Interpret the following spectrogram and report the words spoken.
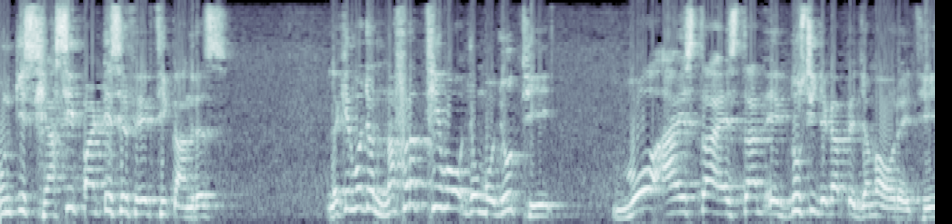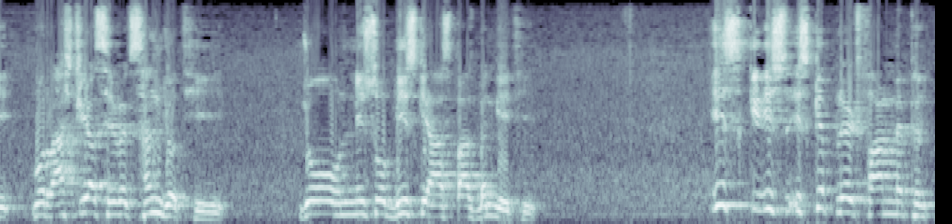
उनकी सियासी पार्टी सिर्फ़ एक थी कांग्रेस लेकिन वो जो नफरत थी वो जो मौजूद थी वो आहिस्ता आहिस्ता एक दूसरी जगह पे जमा हो रही थी। वो राष्ट्रीय सेवक संघ जो थी जो 1920 के आसपास बन गई थी। इस, इस इसके प्लेटफॉर्म में फिर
